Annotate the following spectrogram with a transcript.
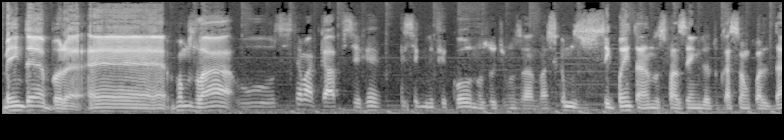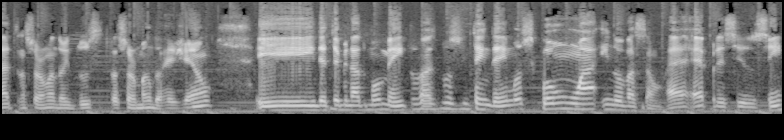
Bem, Débora, é, vamos lá. O sistema CAP se ressignificou nos últimos anos. Nós ficamos 50 anos fazendo educação qualidade, transformando a indústria, transformando a região, e em determinado momento nós nos entendemos com a inovação. É, é preciso sim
